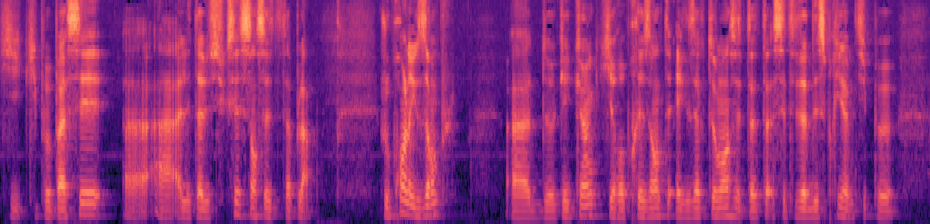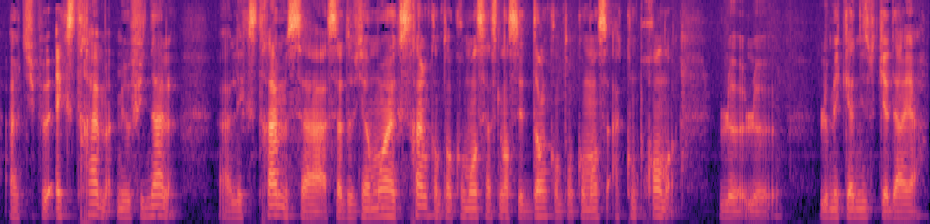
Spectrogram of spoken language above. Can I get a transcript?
qui, peut passer euh, à, l'état du succès sans cette étape-là. Je vous prends l'exemple euh, de quelqu'un qui représente exactement cet, état d'esprit un petit peu extrême, mais au final, euh, l'extrême, ça, devient moins extrême quand on commence à se lancer dedans, quand on commence à comprendre le mécanisme qu'il y a derrière.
